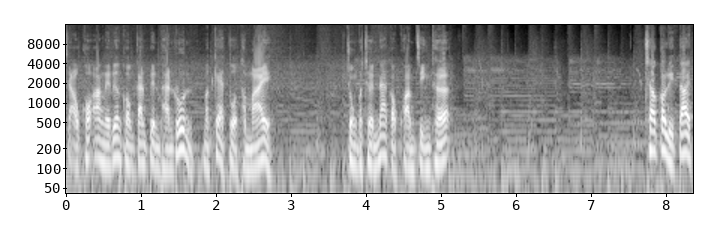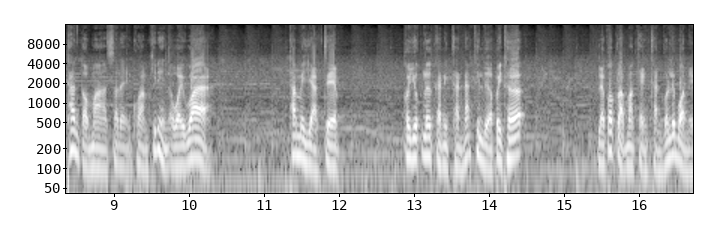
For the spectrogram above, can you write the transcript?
จะเอาข้ออ้างในเรื่องของการเปลี่ยนผ่านรุ่นมาแก้ตัวทำไม จงเผชิญหน้ากับความจริงเถอะ ชาวเกาหลีใต้ท่านต่อมาแสดงความคิดเห็นเอาไว้ว่า ถ้าไม่อยากเจ็บ ก็ยกเลิกการแข่งขันนัดที่เหลือไปเถอะ แล้วก็กลับมาแข่งขันวอลเลย์บอลใน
